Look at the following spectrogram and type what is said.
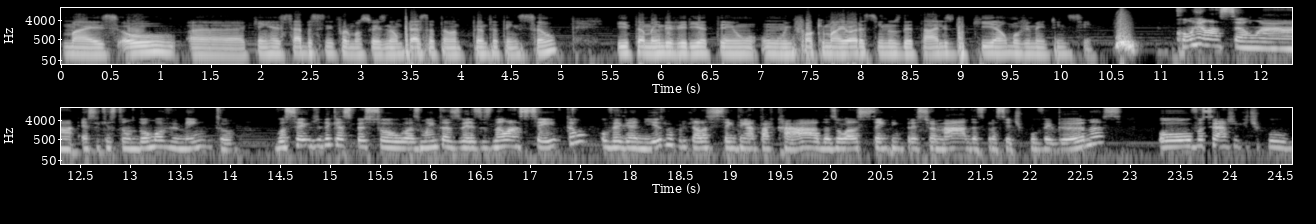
mas ou uh, quem recebe essas informações não presta tanta atenção e também deveria ter um, um enfoque maior assim nos detalhes do que é o movimento em si. Com relação a essa questão do movimento, você acredita que as pessoas muitas vezes não aceitam o veganismo porque elas se sentem atacadas ou elas se sentem pressionadas para ser tipo veganas? Ou você acha que tipo,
